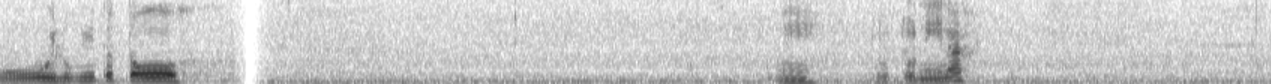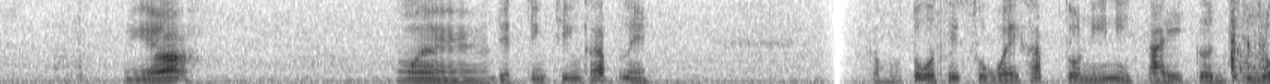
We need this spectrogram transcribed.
อุ้ยลูกนี้โตโตนี่ดูตัวนี้นะเนี่ยแม่เด็ดจริง ๆ ครับนี่ สองตัวสวยๆครับ ตัวนี้นี่ไซส์เกินครึ่งโล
